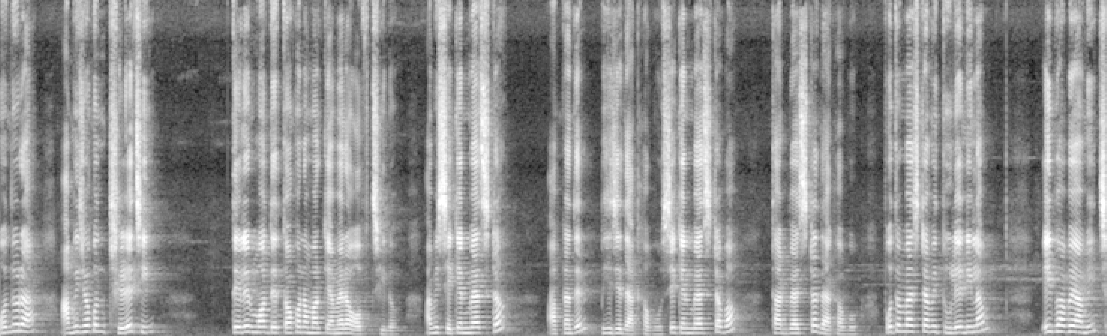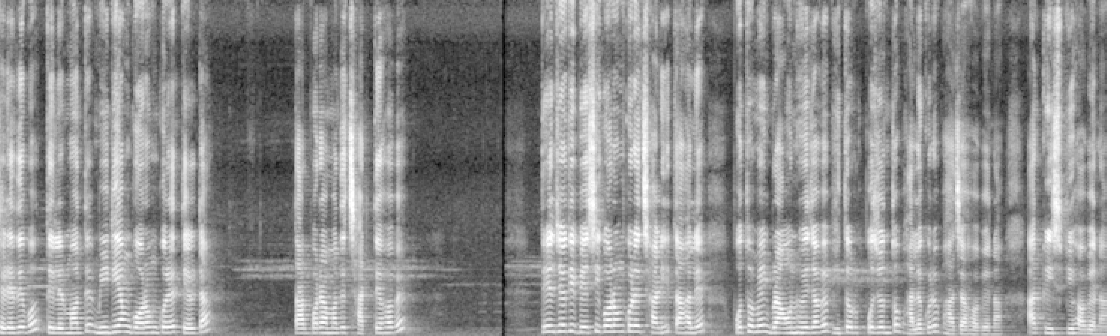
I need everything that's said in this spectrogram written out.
বন্ধুরা, আমি যখন ছেড়েছি তেলের মধ্যে তখন আমার ক্যামেরা অফ ছিল। আমি সেকেন্ড ব্যাচটা আপনাদের ভেজে দেখাবো। সেকেন্ড ব্যাচটা বা থার্ড ব্যাচটা দেখাবো। প্রথম ব্যাচটা আমি তুলে নিলাম। এইভাবে আমি ছেড়ে দেব তেলের মধ্যে। মিডিয়াম গরম করে তেলটা তারপরে আমাদের ছাড়তে হবে। তেল যদি বেশি গরম করে ছাড়ি, তাহলে প্রথমেই ব্রাউন হয়ে যাবে। ভিতর পর্যন্ত ভালো করে ভাজা হবে না আর ক্রিস্পি হবে না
